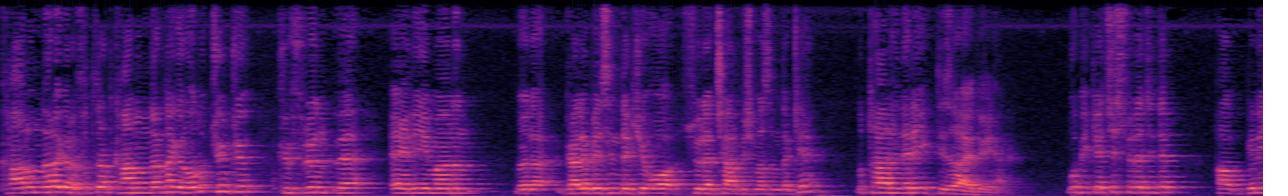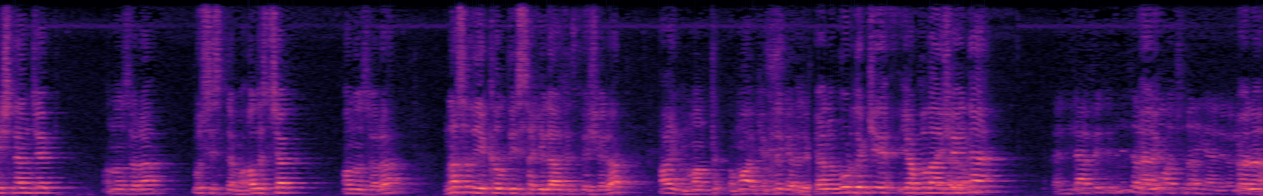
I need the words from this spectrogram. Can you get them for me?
kanunlara göre, fıtrat kanunlarına göre olur. Çünkü küfrün ve ehli imanın böyle galebesindeki o süre çarpışmasındaki bu tarihleri iktiza ediyor yani. Bu bir geçiş sürecidir. Halk bilinçlenecek. Ondan sonra bu sisteme alışacak. Ondan sonra nasıl yıkıldıysa hilafet ve şeriat aynı mantıkla muhakemede gelecek. Yani buradaki yapılan şey ne? Yani hilafet dediniz ya Evet. o açıdan yani öyle. Öyle,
